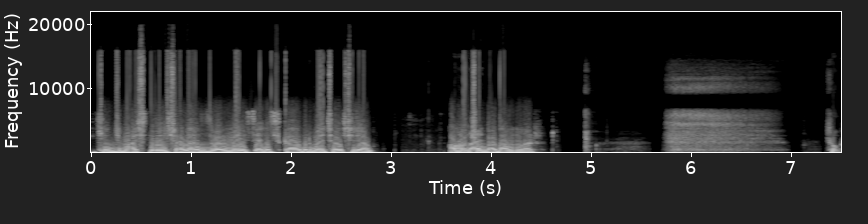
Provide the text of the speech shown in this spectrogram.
İkinci maçta inşallah hızlı ölmeyiz. Enes'i kaldırmaya çalışacağım. Ama Vallahi- çok adam var. Çok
